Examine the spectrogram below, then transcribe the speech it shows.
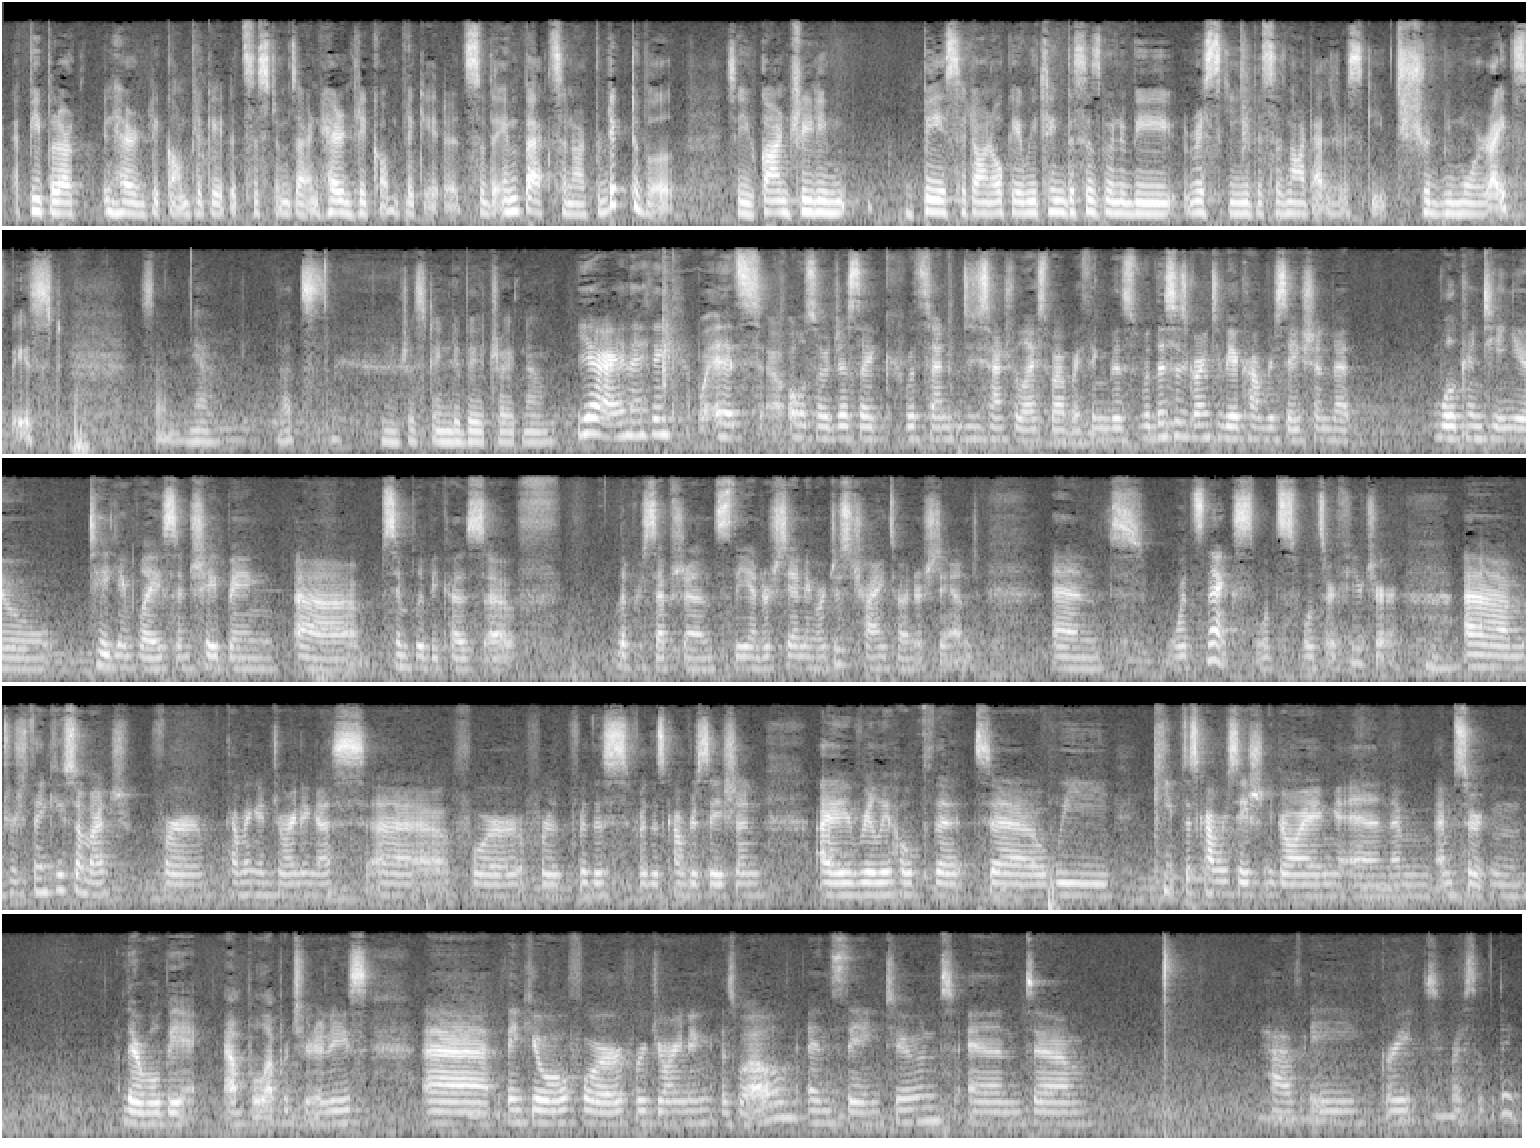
Uh, People are inherently complicated, systems are inherently complicated, so the impacts are not predictable. So you can't really base it on, okay, we think this is going to be risky, this is not as risky. It should be more rights based. So, yeah, that's an interesting debate right now. Yeah, and I think it's also just like with decentralized web. I think this this is going to be a conversation that will continue taking place and shaping uh, simply because of the perceptions, the understanding, or just trying to understand. And what's next? What's what's our future? Um, Trisha, thank you so much for coming and joining us uh, for, for for this for this conversation. I really hope that uh, we keep this conversation going, and I'm I'm certain there will be ample opportunities. Uh, thank you all for, for joining as well and staying tuned and um, have a great rest of the day.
